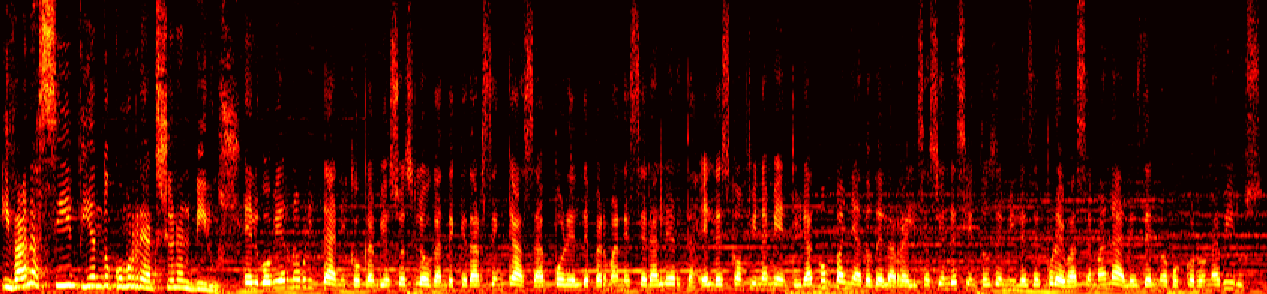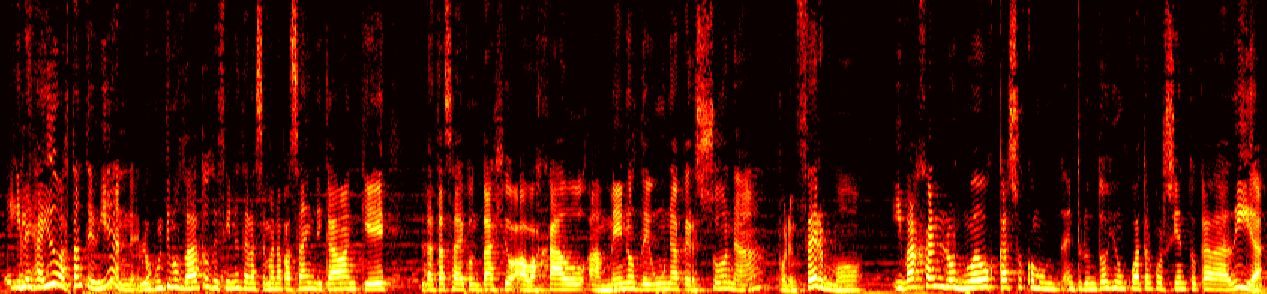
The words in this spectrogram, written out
Y van así viendo cómo reacciona el virus. El gobierno británico cambió su eslogan de quedarse en casa por el de permanecer alerta. El desconfinamiento irá acompañado de la realización de cientos de miles de pruebas semanales del nuevo coronavirus. Y les ha ido bastante bien. Los últimos datos de fines de la semana pasada indicaban que la tasa de contagio ha bajado a menos de una persona por enfermo y bajan los nuevos casos como entre un 2 y un 4% cada día.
